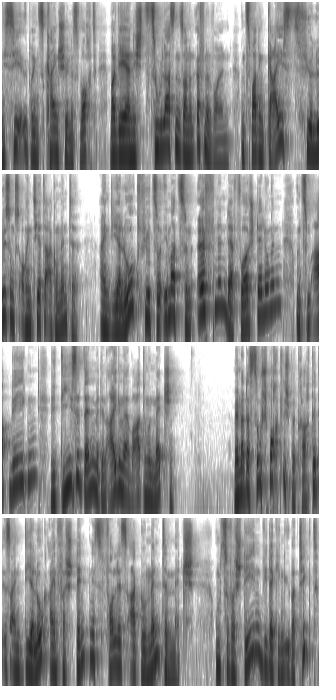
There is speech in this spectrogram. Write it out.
ist hier übrigens kein schönes Wort, weil wir ja nicht zulassen, sondern öffnen wollen. Und zwar den Geist für lösungsorientierte Argumente. Ein Dialog führt so immer zum Öffnen der Vorstellungen und zum Abwägen, wie diese denn mit den eigenen Erwartungen matchen. Wenn man das so sportlich betrachtet, ist ein Dialog ein verständnisvolles Argumente-Match, um zu verstehen, wie der Gegenüber tickt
